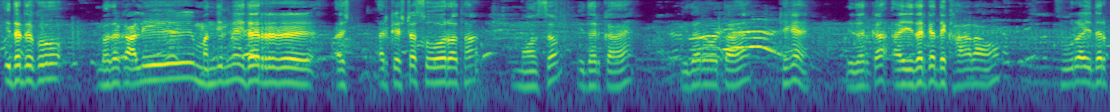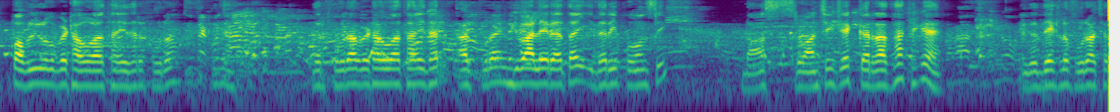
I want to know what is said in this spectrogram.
guys इधर देखो, भद्रकाली मंदिर में इधर ऑर्केस्ट्रा शो हो रहा था, महोत्सव, इधर का है, इधर होता है, ठीक है, इधर का इधर का दिखा रहा हूँ, पूरा इधर पब्लिक लोग बैठा हुआ था, इधर पूरा, ठीक है, इधर पूरा बैठा हुआ था, इधर, और पूरा इंजॉय ले रहा था, इधर ही फ़ोन से डांस रोमांचिंग चेक कर रहा था, ठीक है, इधर देख लो पूरा अच्छा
